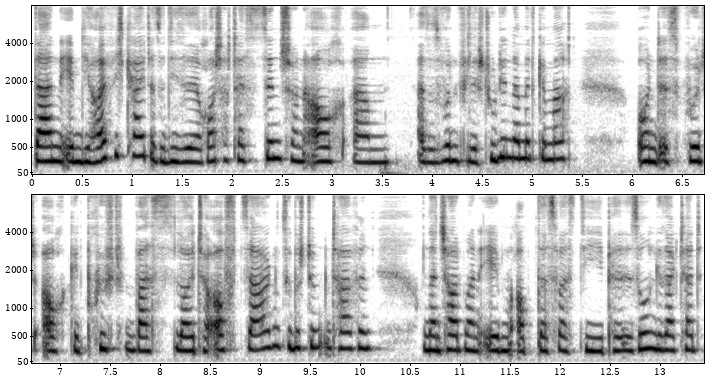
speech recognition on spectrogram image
Dann eben die Häufigkeit, also diese Rorschach-Tests sind schon auch, ähm, also es wurden viele Studien damit gemacht und es wird auch geprüft, was Leute oft sagen zu bestimmten Tafeln. Und dann schaut man eben, ob das, was die Person gesagt hat,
